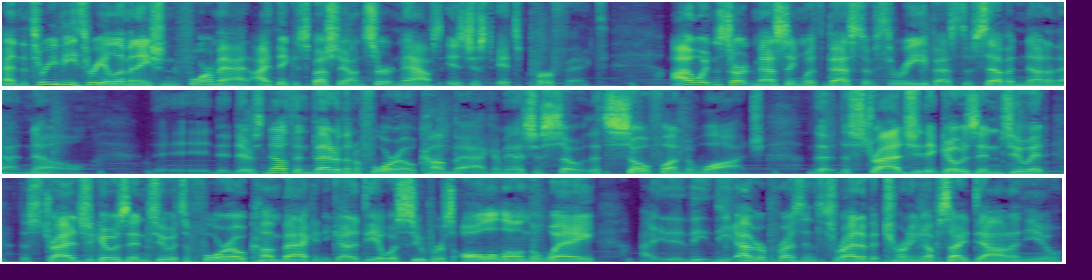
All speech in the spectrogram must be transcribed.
And the 3v3 elimination format, I think especially on certain maps is just it's perfect. I wouldn't start messing with best of 3, best of 7, none of that. No there's nothing better than a 4-0 comeback. I mean, that's just so that's so fun to watch. The the strategy that goes into it, the strategy goes into it's a 4-0 comeback, and you got to deal with supers all along the way. I, the the ever present threat of it turning upside down on you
